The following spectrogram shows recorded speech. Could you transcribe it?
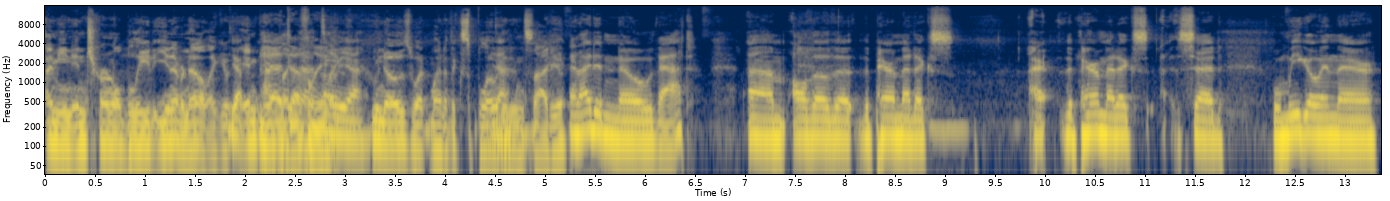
I mean, internal bleed. You never know. Like Yeah. impact, Yeah, like definitely. That, Oh, yeah. Who knows what might have exploded Yeah. inside you? and I didn't know that. Um, although the the paramedics, I, the paramedics said when we go in there,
